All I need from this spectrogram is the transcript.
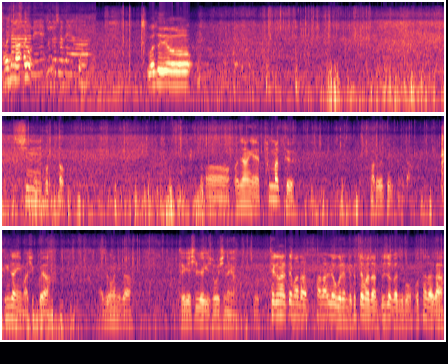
고맙습니다. 아이고. 수고하세요. 신호떡. 어, 언양의 탑마트 바로 옆에 있습니다. 굉장히 맛있고요. 아주머니가 되게 실력이 좋으시네요. 그 퇴근할 때마다 사가려고 그랬는데 그때마다 늦어가지고 못하다가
